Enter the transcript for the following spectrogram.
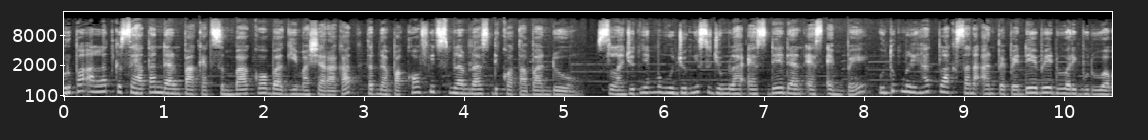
berupa alat kesehatan dan paket sembako bagi masyarakat terdampak COVID-19 di Kota Bandung. Selanjutnya mengunjungi sejumlah SD dan SMP untuk melihat pelaksanaan PPDB 2020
